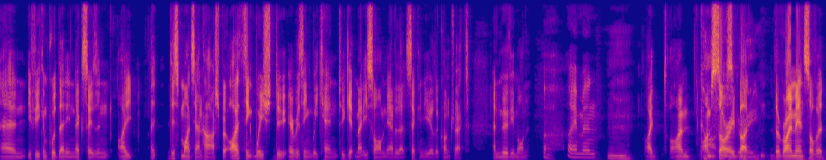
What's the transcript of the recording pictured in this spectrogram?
and if he can put that in next season, I, I this might sound harsh, but I think we should do everything we can to get Matty Simon out of that second year of the contract and move him on. Oh, amen. Mm. I I'm I'm sorry, disagree. but the romance of it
